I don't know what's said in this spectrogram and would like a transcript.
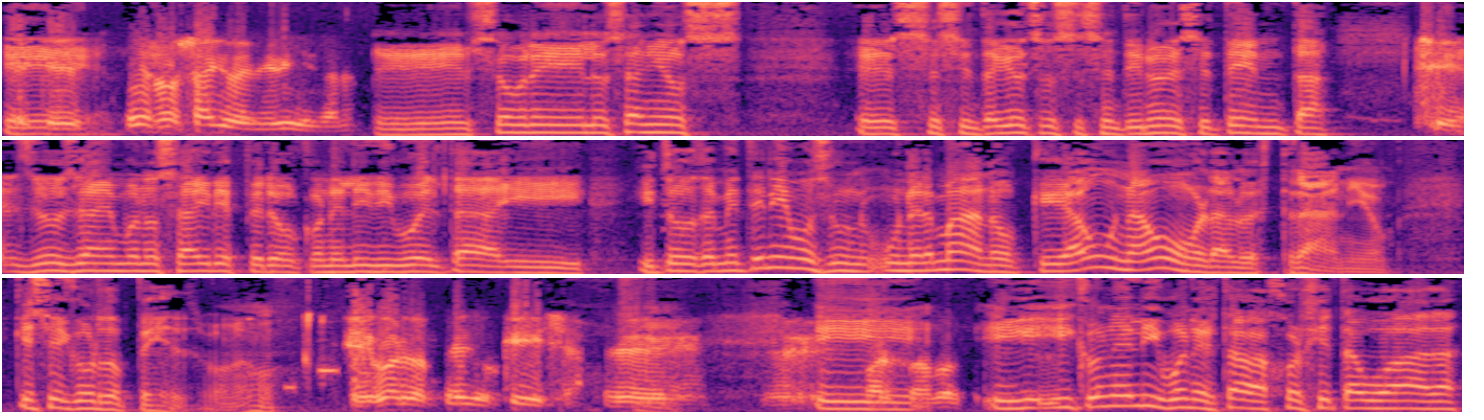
Este, eh, es Rosario de mi vida. ¿no? Eh, sobre los años 68, 69, 70. Yo ya en Buenos Aires, pero con el ida y vuelta y, y todo. También teníamos un, un, hermano que aún ahora lo extraño, que es el gordo Pedro, ¿no? El gordo Pedro Quilla. Eh, eh, y, y, con él, y bueno, estaba Jorge Tabuada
